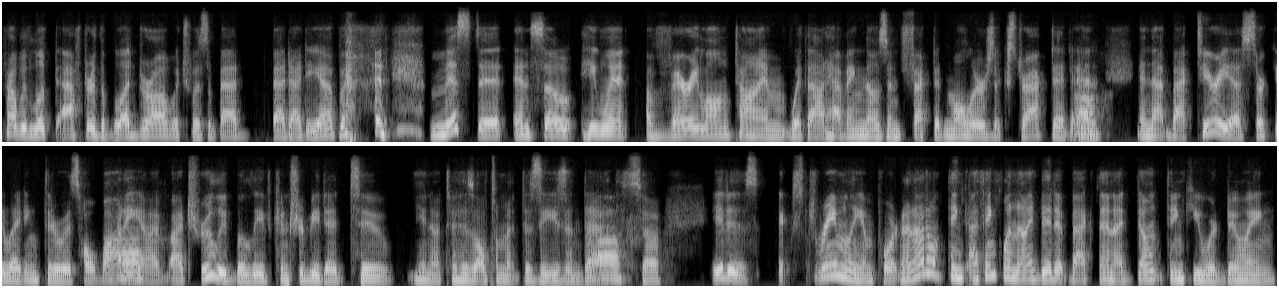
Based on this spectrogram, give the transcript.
probably looked after the blood draw, which was a bad bad idea, but missed it. And so he went a very long time without having those infected molars extracted. Oh. And and that bacteria circulating through his whole body, oh. I, I truly believe contributed to, you know, to his ultimate disease and death. Oh. So it is extremely important. And I don't think, I think when I did it back then, I don't think you were doing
